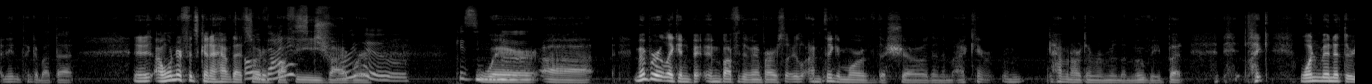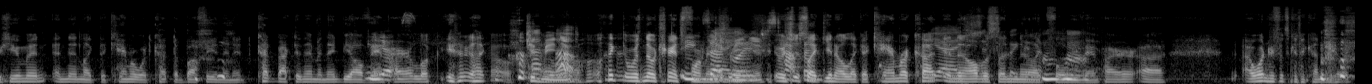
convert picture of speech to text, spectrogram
I didn't think about that. And it, I wonder if it's going to have that oh, sort of that Buffy is vibe where true. Because where uh remember like in, in buffy the vampire slayer i'm thinking more of the show than the i can't I'm having a hard time remembering the movie but like one minute they're human and then like the camera would cut to buffy and then it cut back to them and they'd be all vampire Yes. look you know like oh Convenient. wow. like there was no transformation Exactly. it just was just like you know like a camera cut Yeah, and then all of a sudden they're quick like enough. fully vampire uh I wonder if it's gonna kind of be like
